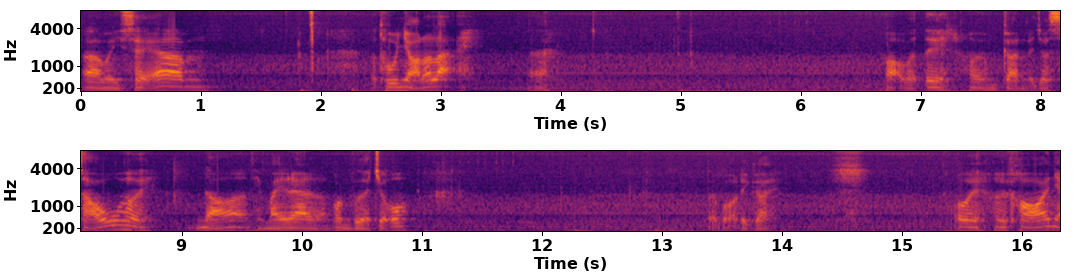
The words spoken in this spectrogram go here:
À, mình sẽ um, thu nhỏ nó lại. À. họ và tên thôi không cần để cho 6 thôi. Đó thì may ra là còn vừa chỗ ta bỏ đi coi. Ôi hơi khó nhỉ.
